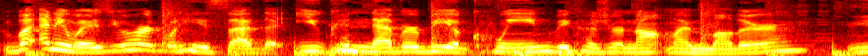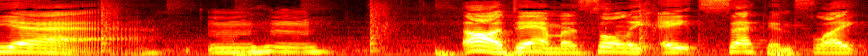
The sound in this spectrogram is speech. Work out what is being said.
But anyways, you heard what he said that you can never be a queen because you're not my mother. Yeah. Mm-hmm. Oh damn! It's only eight seconds. Like,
